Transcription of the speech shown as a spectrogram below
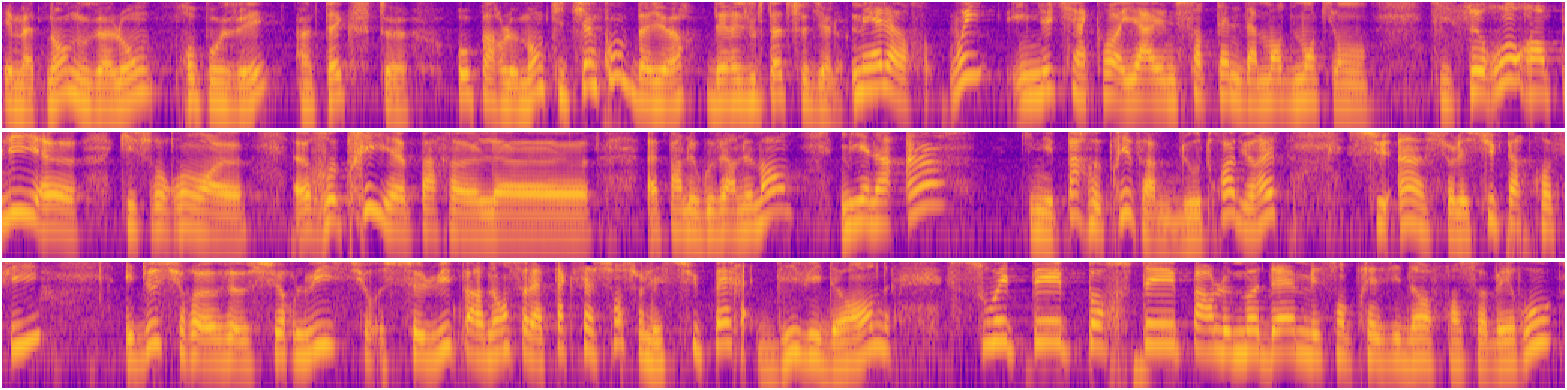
Et maintenant, nous allons proposer un texte au Parlement, qui tient compte d'ailleurs des résultats de ce dialogue. Mais alors, oui, il ne tient compte. Il y a une centaine d'amendements qui, qui seront remplis, euh, qui seront euh, repris par le, par le gouvernement. Mais il y en a un qui n'est pas repris, enfin deux ou trois du reste. Un sur les super profits et deux sur, euh, sur lui, sur celui, pardon, sur la taxation sur les super dividendes, souhaité, porté par le MoDem et son président François Bayrou.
